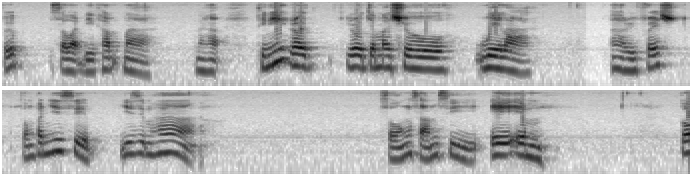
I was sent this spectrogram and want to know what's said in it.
ปึ๊บ สวัสดีครับมา นะฮะ ทีนี้เราเราจะมาโชว์เวลา อ่า refresh 2020 25 2 3 4 am ก็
